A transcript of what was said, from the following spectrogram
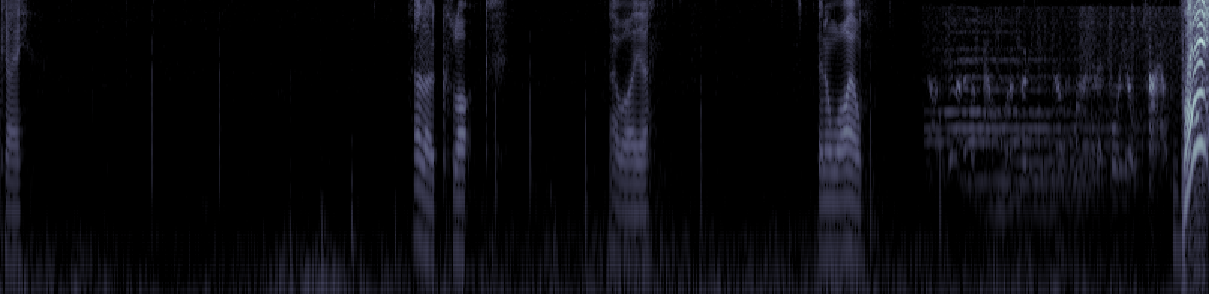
Okay. Hello, clock. How are ya? Been a while. Are still on the lookout for a 32-year-old woman and a 4-year-old child. Where?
